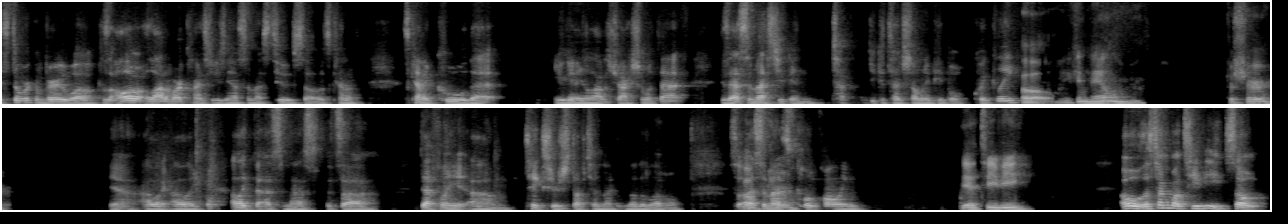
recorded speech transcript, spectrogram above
It's still working very well because all a lot of our clients are using SMS too. So it's kind of it's kind of cool that you're getting a lot of traction with that because SMS you can t- you can touch so many people quickly. Oh, you can nail them for sure. Yeah, I like I like I like the SMS. It's uh definitely um takes your stuff to another level. So Oh, SMS sure. cold calling. Yeah, TV. Oh, let's talk about TV. So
